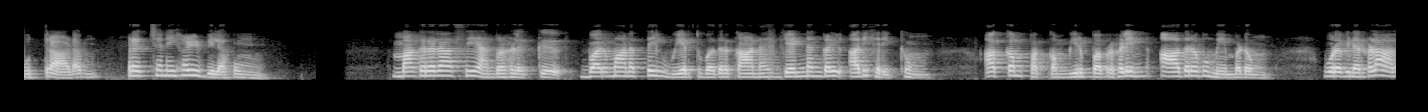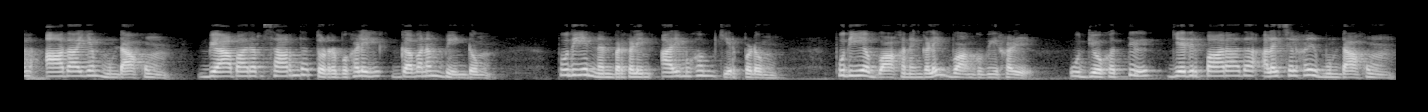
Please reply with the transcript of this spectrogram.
உத்ராடம் பிரச்சனைகள் விலகும். மகர ராசி அன்பர்களுக்கு வருமானத்தை உயர்த்துவதற்கான எண்ணங்கள் அதிகரிக்கும். அக்கம் பக்கம் இருப்பவர்களின் ஆதரவு மேம்படும். உறவினர்களால் ஆதாயம் உண்டாகும். வியாபாரம் சார்ந்த தொடர்புகளில் கவனம் வேண்டும். புதிய நண்பர்களின் அறிமுகம் ஏற்படும். புதிய வாகனங்களை வாங்குவீர்கள். உத்தியோகத்தில் எதிர்பாராத அலைச்சல்கள் உண்டாகும்.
